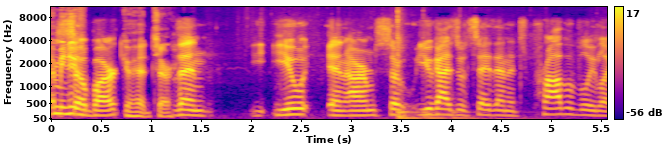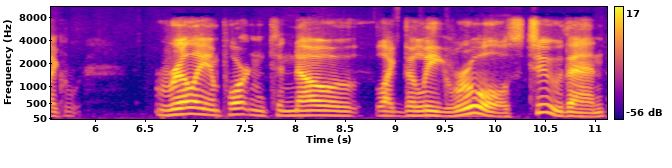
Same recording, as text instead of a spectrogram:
I mean, so if- Bart, go ahead, sir. then you and arms so you guys would say then it's probably like really important to know like the league rules too then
